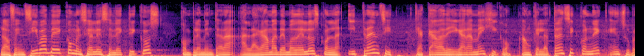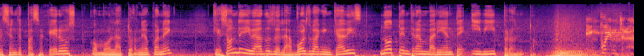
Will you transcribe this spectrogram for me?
La ofensiva de comerciales eléctricos complementará a la gama de modelos con la e-Transit que acaba de llegar a México, aunque la Transit Connect en su versión de pasajeros como la Tourneo Connect, que son derivados de la Volkswagen Cadiz, no tendrán variante EV pronto. Encuentra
